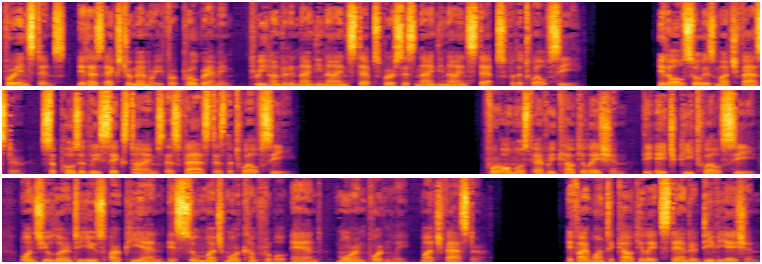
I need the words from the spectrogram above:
For instance, it has extra memory for programming, 399 steps versus 99 steps for the 12C. It also is much faster, supposedly six times as fast as the 12C. For almost every calculation, the HP12C, once you learn to use RPN is so much more comfortable and, more importantly, much faster. If I want to calculate standard deviation,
